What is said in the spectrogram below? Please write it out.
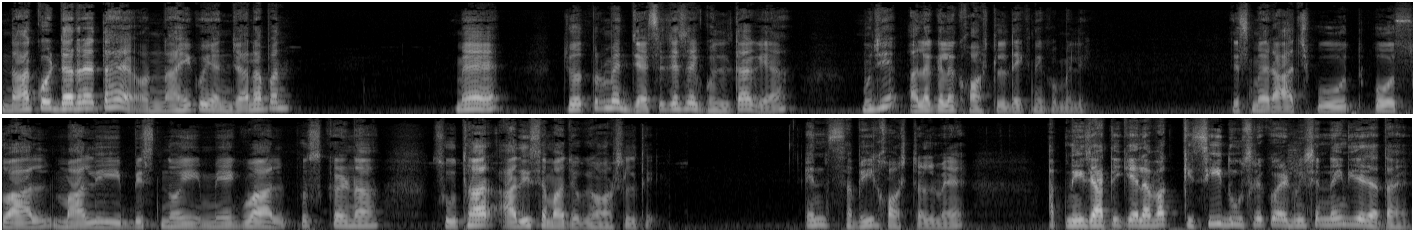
ना कोई डर रहता है और ना ही कोई अनजानापन। मैं जोधपुर में जैसे जैसे घुलता गया, मुझे अलग अलग हॉस्टल देखने को मिली, जिसमें राजपूत, ओसवाल, माली बिस्नोई मेघवाल, पुष्करना, सूथार आदि समाजों के हॉस्टल थे। इन सभी हॉस्टल में अपनी जाति के अलावा किसी दूसरे को एडमिशन नहीं दिया जाता है।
